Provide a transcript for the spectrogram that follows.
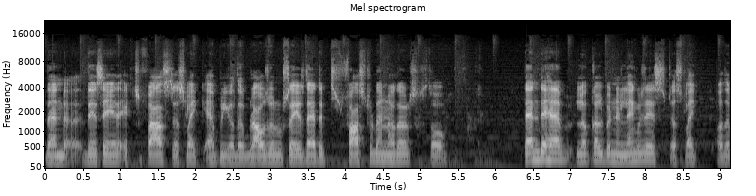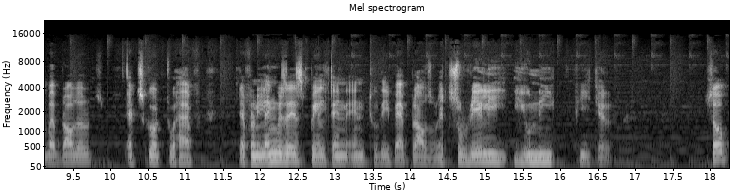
then uh, they say it's fast just like every other browser says that it's faster than others. So then they have local built-in languages just like other web browsers. It's good to have different languages built in into the web browser. It's a really unique feature. So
